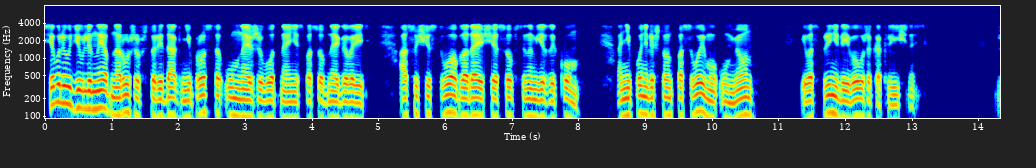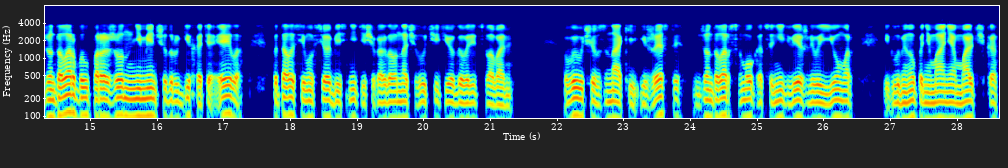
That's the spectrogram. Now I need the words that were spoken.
Все были удивлены, обнаружив, что Редак не просто умное животное, не способное говорить, а существо, обладающее собственным языком. Они поняли, что он по-своему умен, и восприняли его уже как личность. Джондалар был поражен не меньше других, хотя Эйла пыталась ему все объяснить, еще когда он начал учить ее говорить словами. Выучив знаки и жесты, Джондалар смог оценить вежливый юмор и глубину понимания мальчика,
